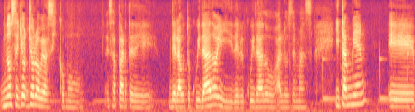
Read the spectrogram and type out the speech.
no sé, yo, yo lo veo así como esa parte de, del autocuidado y del cuidado a los demás. Y también, eh,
